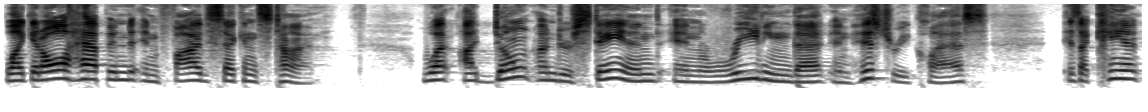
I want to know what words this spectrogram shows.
like it all happened in five seconds' time. What I don't understand in reading that in history class is I can't,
